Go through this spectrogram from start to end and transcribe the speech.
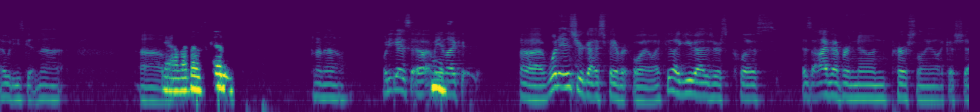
Nobody's getting that. Um, Yeah, that was good. I don't know. What do you guys? Uh, I mean, like, uh, what is your guys' favorite oil? I feel like you guys are as close as I've ever known personally, like a chef.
